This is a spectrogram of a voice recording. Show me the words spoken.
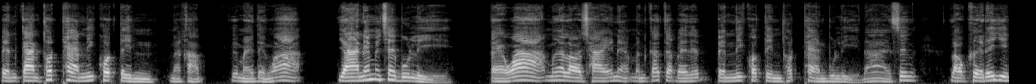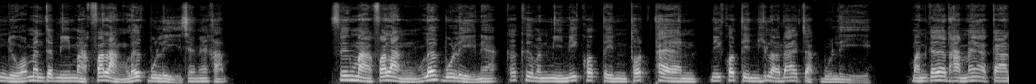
เป็นการทดแทนนิโคตินนะครับ คือหมายถึงว่ายาเนี่ยไม่ใช่บุหรี่ แต่ว่าเมื่อเราใช้เนี่ยมันก็จะไปเป็นนิโคตินทดแทนบุหรี่ได้ ซึ่งเราเคยได้ยินอยู่ว่ามันจะมีหมากฝรั่งเลิกบุหรี่ใช่ไหมครับ ซึ่งหมากฝรั่งเลิกบุหรี่เนี่ยก็คือมันมีนิโคตินทดแทนนิโคตินที่เราได้จากบุหรี่ มันก็จะทำให้อาการ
